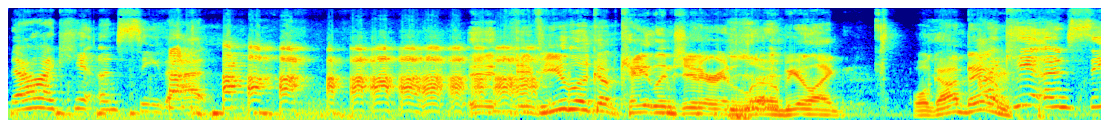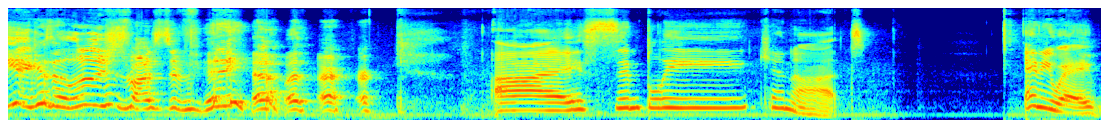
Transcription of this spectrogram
Now I can't unsee that. If you look up Caitlyn Jenner and Loab, you're like, well, goddamn. I can't unsee it because I literally just watched a video with her. I simply cannot. Anyway,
